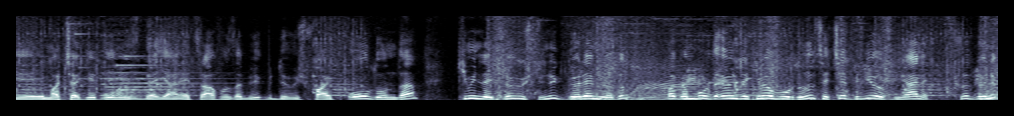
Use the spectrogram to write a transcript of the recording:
e, maça girdiğinizde yani etrafınızda büyük bir dövüş fight olduğunda kiminle dövüştüğünü göremiyordun. Bakın burada önce kime vurduğunu seçebiliyorsun. Yani şurada dönüp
